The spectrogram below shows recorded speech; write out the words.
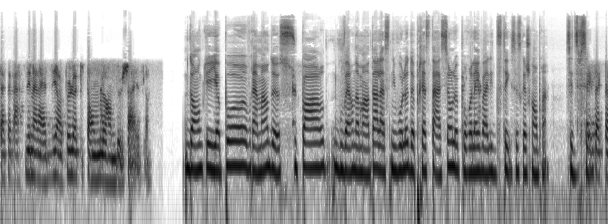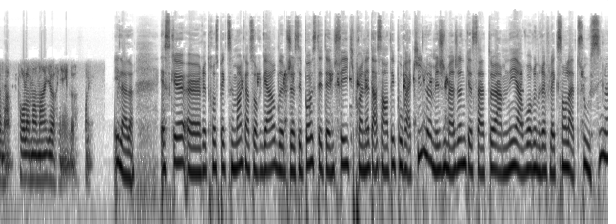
Ça fait partie des maladies un peu là, qui tombent là, en deux chaises. Là. Donc, il n'y a pas vraiment de support gouvernemental à ce niveau-là de prestation là, pour l'invalidité. C'est ce que je comprends. C'est difficile. Exactement. Pour le moment, il n'y a rien. Et là là. Est-ce que euh, rétrospectivement, quand tu regardes, je ne sais pas si tu étais une fille qui prenait ta santé pour acquis, là, mais j'imagine que ça t'a amené à avoir une réflexion là-dessus aussi, là?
